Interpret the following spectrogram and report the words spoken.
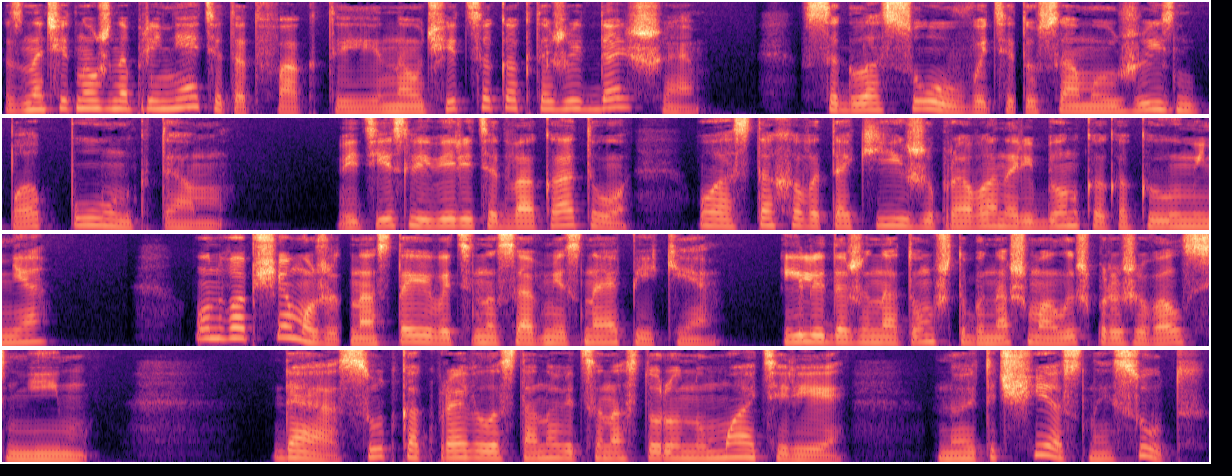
Значит, нужно принять этот факт и научиться как-то жить дальше. Согласовывать эту самую жизнь по пунктам. Ведь если верить адвокату, у Астахова такие же права на ребенка, как и у меня. Он вообще может настаивать на совместной опеке. Или даже на том, чтобы наш малыш проживал с ним. Да, суд, как правило, становится на сторону матери, но это честный суд.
